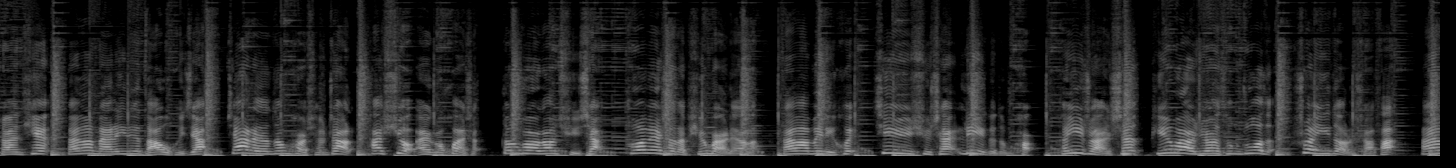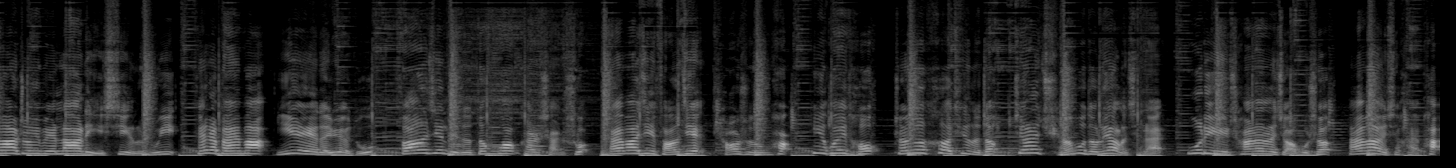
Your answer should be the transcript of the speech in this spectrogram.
转天，白妈买了一堆杂物回家，家里的灯泡全炸了，她需要挨个换上。灯泡刚取下，桌面上的平板亮了，白妈没理会，继续去拆另一个灯泡。可一转身，平板居然从桌子瞬移到了沙发。白妈终于被拉里吸引了注意，随着白妈一页页的阅读，房间里的灯光开始闪烁。白妈进房间调试灯泡，一回头，整个客厅的灯竟然全部都亮了起来。屋里传来了脚步声，白妈有些害怕，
